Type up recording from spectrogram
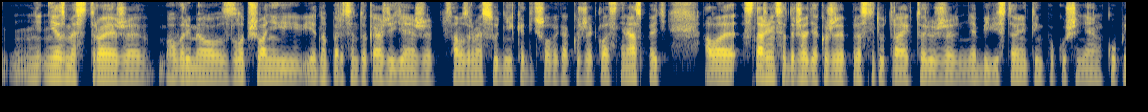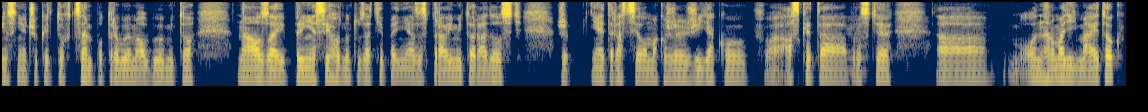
nie, nie sme stroje, že hovoríme o zlepšovaní 1% každý deň, že samozrejme sú dní, kedy človek akože klesne naspäť, ale snažím sa držať akože presne tú trajektóriu, že nebyť vystavený tým pokušeniam, kúpim si niečo, keď to chcem, potrebujem, alebo mi to naozaj priniesie hodnotu za tie peniaze, spraví mi to radosť, že nie je teraz cieľom akože žiť ako asketa a mhm. proste a len hromadiť majetok,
